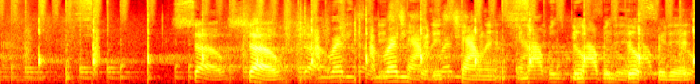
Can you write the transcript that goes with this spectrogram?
so, so I'm ready. For I'm ready challenge. for this challenge, and I was built. And I was built for this.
